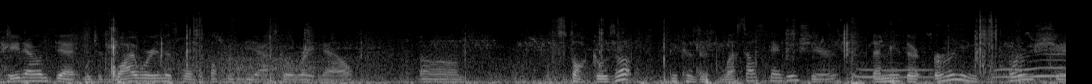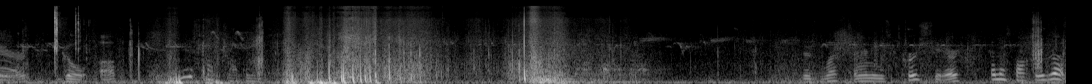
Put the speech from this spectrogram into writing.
pay down debt, which is why we're in this whole fucking fiasco right now, um, stock goes up because there's less outstanding shares. That means their earnings per share go up. You stop dropping There's less earnings per share, and the stock goes up.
